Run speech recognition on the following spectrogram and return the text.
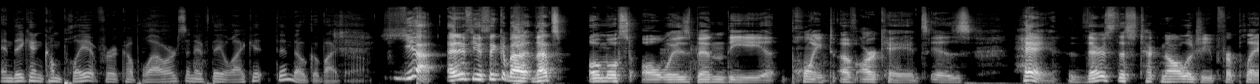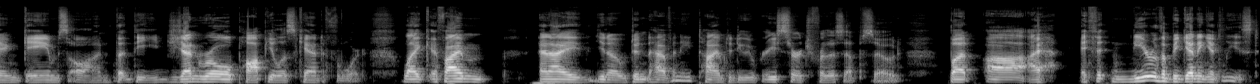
and they can come play it for a couple hours, and if they like it, then they'll go buy their own. Yeah, and if you think about it, that's almost always been the point of arcades is hey, there's this technology for playing games on that the general populace can't afford. Like if I'm and I, you know, didn't have any time to do research for this episode, but uh I I think near the beginning at least,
